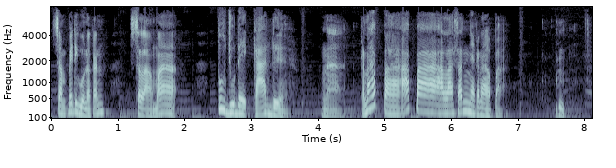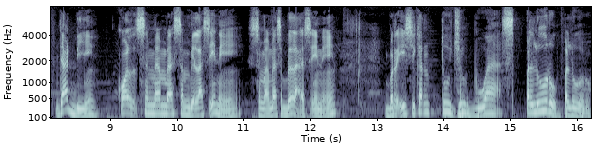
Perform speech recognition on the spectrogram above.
sampai digunakan selama 7 dekade? Nah, kenapa? Apa alasannya kenapa? Jadi, Colt 1911 ini, 1911 ini berisikan 7 buah peluru-peluru.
